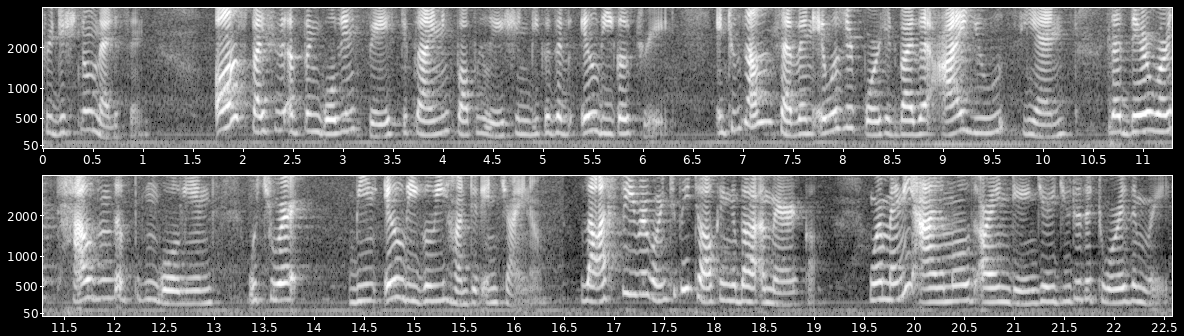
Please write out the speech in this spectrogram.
traditional medicine. All species of pangolin face declining population because of illegal trade. In 2007, it was reported by the IUCN that there were thousands of pangolins which were being illegally hunted in China. Lastly, we're going to be talking about America, where many animals are endangered due to the tourism rates.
